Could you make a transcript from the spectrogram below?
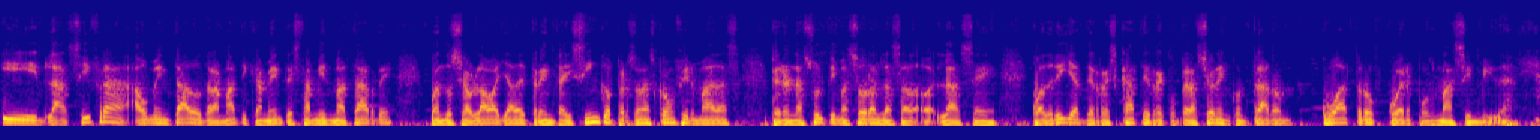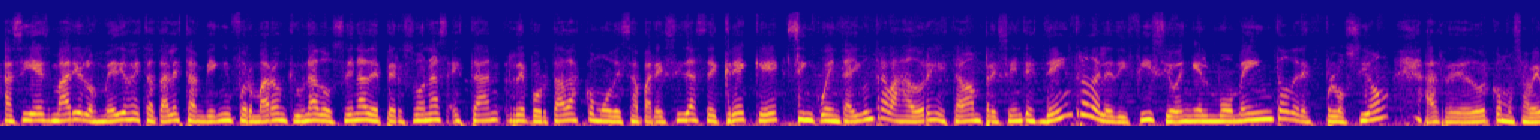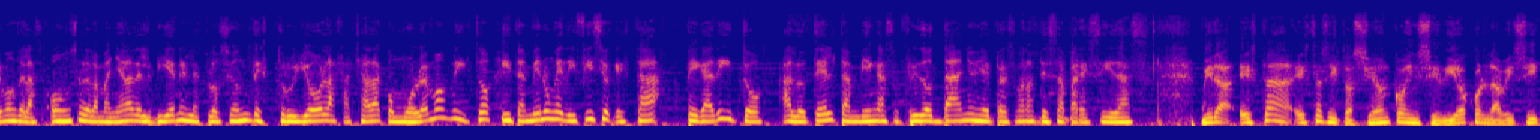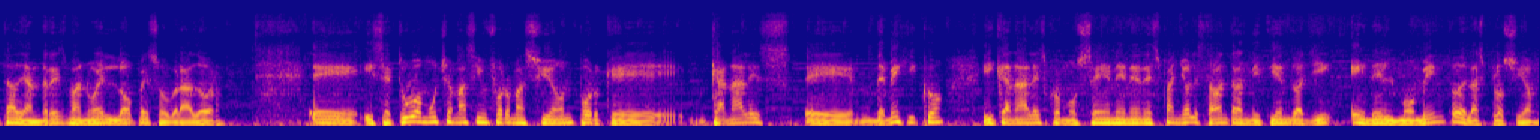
y la cifra ha aumentado dramáticamente esta misma tarde, cuando se hablaba ya de 35 personas confirmadas, pero en las últimas horas las, las eh, cuadrillas de rescate y recuperación encontraron cuatro cuerpos más sin vida. Así es, Mario. Los medios estatales también informaron que una docena de personas están reportadas como desaparecidas. Se cree que 51 trabajadores estaban presentes dentro del edificio en el momento de la explosión. Alrededor, como sabemos, de las 11 de la mañana del viernes, la explosión destruyó la fachada, como lo hemos visto, también un edificio que está pegadito al hotel también ha sufrido daños y hay personas desaparecidas. Mira, esta, esta situación coincidió con la visita de Andrés Manuel López Obrador. Eh, y se tuvo mucha más información porque canales eh, de México y canales como CNN en español estaban transmitiendo allí en el momento de la explosión.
